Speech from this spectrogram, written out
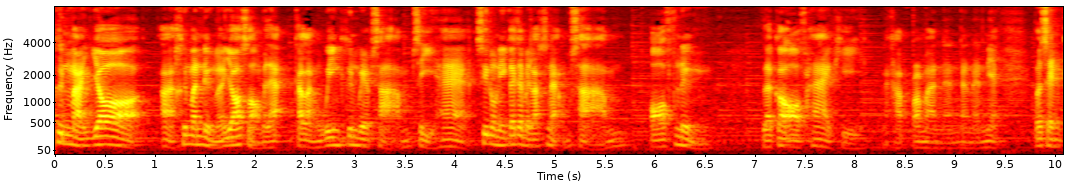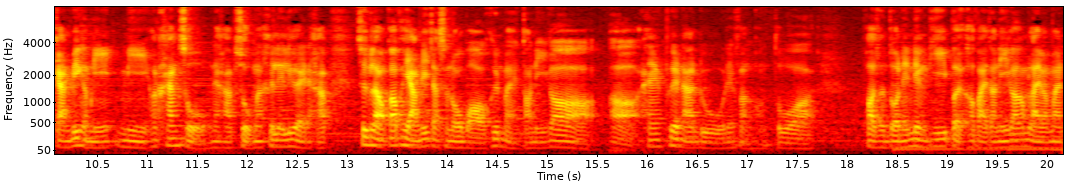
ขึ้นมาย่ออขึ้นมา 1 แล้วย่อ 2 ไปแล้วกำลังวิ่งขึ้นเว็บ 3 4 5 ซึ่งตรงนี้ก็จะเป็นลักษณะของ3 off 1 แล้วก็ off 5อีกทีนะครับประมาณนั้นดังนั้นเนี่ยเปอร์เซ็นต์การวิ่งแบบนี้มีค่อนข้างสูงนะครับสูงมากขึ้นเรื่อยๆนะครับซึ่งเราก็พยายามที่จะ snowball ขึ้นไปตอนนี้ก็ให้เพื่อนอาดูในฝั่งของตัว พอส่วนตัวนิดนึงที่เปิดเข้าไปตอนนี้ก็กำไรประมาณ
